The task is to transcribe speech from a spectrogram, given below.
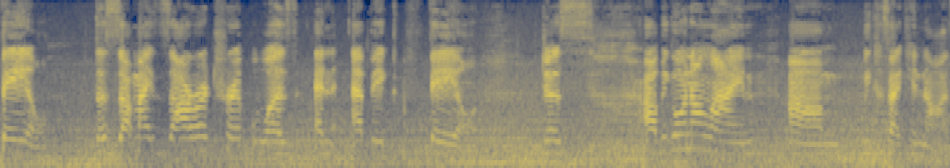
fail. The my Zara trip was an epic fail. Just, I'll be going online um, because I cannot.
